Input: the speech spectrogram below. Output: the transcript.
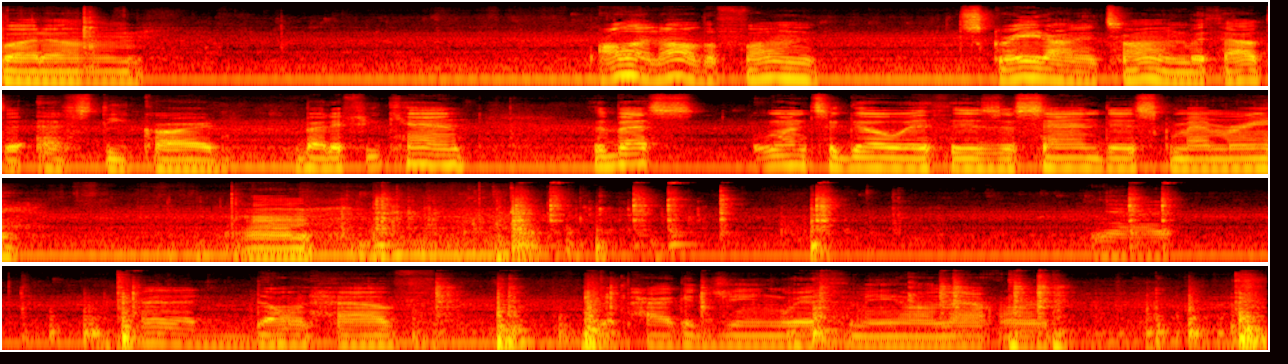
But um all in all the phone it's great on its own without the SD card. But if you can, the best one to go with is a SanDisk memory. Um, kind of don't have the packaging with me on that one.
